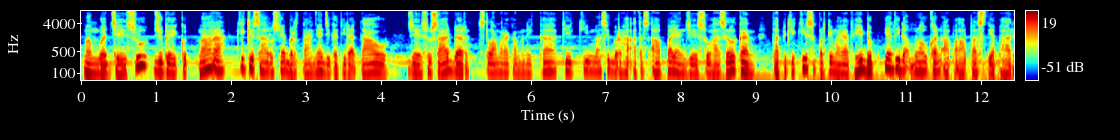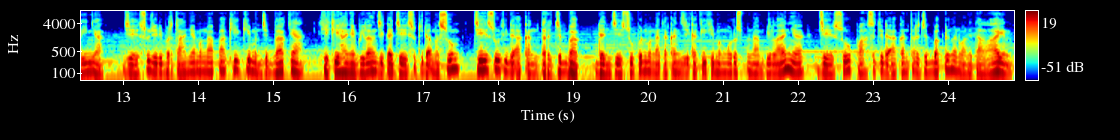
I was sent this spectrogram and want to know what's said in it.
Membuat Jesu juga ikut marah. Kiki seharusnya bertanya jika tidak tahu. Jesu sadar setelah mereka menikah, Kiki masih berhak atas apa yang Jesu hasilkan. Tapi Kiki seperti mayat hidup yang tidak melakukan apa-apa setiap harinya. Jesu jadi bertanya mengapa Kiki menjebaknya. Kiki hanya bilang jika Jesu tidak mesum, Jesu tidak akan terjebak. Dan Jesu pun mengatakan jika Kiki mengurus penampilannya, Jesu pasti tidak akan terjebak dengan wanita lain.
